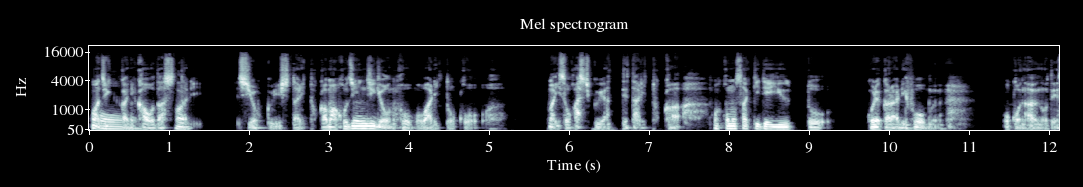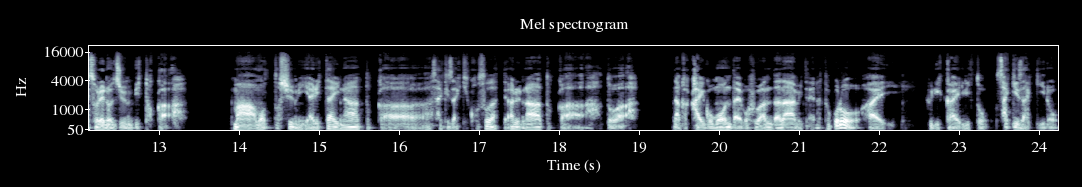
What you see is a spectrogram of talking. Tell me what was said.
まあ実家に顔出したり、仕送りしたりとか、まあ個人事業の方も割とこう、まあ忙しくやってたりとか、まあこの先で言うと、これからリフォーム行うので、それの準備とか、まあもっと趣味やりたいなとか、先々子育てあるなとか、あとは、なんか介護問題も不安だな、みたいなところを、はい、振り返りと先々の、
